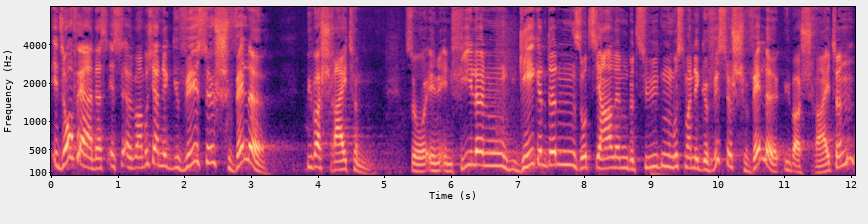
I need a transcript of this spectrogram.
insofern, das ist, äh, man muss ja eine gewisse Schwelle überschreiten. So in, in vielen Gegenden, sozialen Bezügen muss man eine gewisse Schwelle überschreiten,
